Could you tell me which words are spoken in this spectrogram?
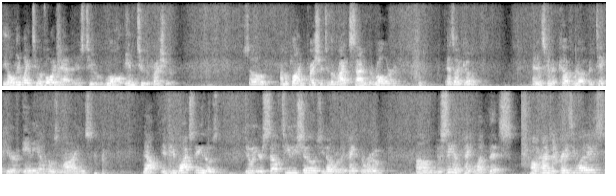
the only way to avoid that is to roll into the pressure. So I'm applying pressure to the right side of the roller as I go. And it's going to cover up and take care of any of those lines now, if you've watched any of those do-it-yourself TV shows, you know, where they paint the room, um, you'll see them painting like this. All kinds of crazy ways,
